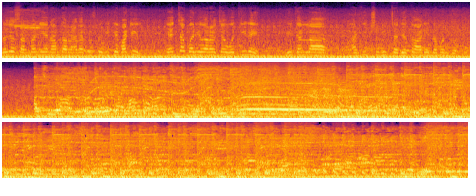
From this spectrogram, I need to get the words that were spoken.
तसेच सन्माननीय नामदार राधाकृष्ण विखे पाटील यांच्या परिवाराच्या वतीने मी त्यांना हार्दिक शुभेच्छा देतो आणि नमन करतो. Yeah.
